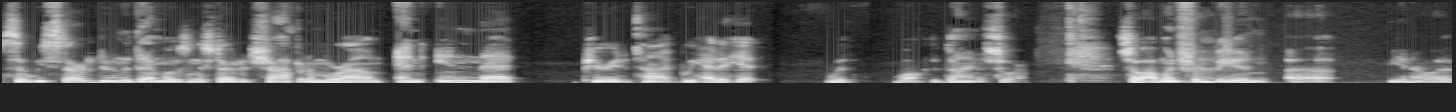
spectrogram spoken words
so we started doing the demos and we started shopping them around. And in that period of time, we had a hit with Walk the Dinosaur. So I went from Gotcha. being, uh, you know,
